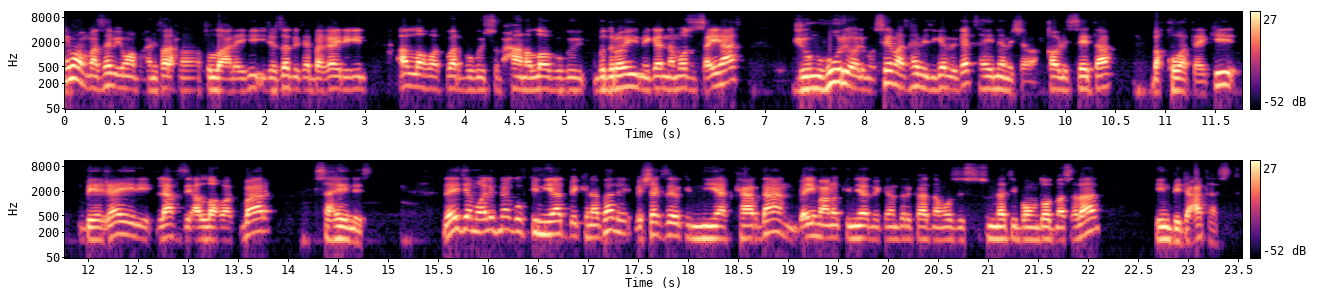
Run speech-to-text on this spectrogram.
امام مذهب امام حنیفه رحمه الله علیه اجازه بده بغیر این الله اکبر بگوی سبحان الله بگوی بدرایی میگن نماز صحیح است جمهور علما سه مذهب دیگه میگه صحیح نمیشه قول سه تا به قوته که بغیر لفظ الله اکبر صحیح نیست. در مؤلف نگفت که نیت بکنه. بله به شک زیرا که نیت کردن به این معنی که نیت می‌کنه در کار نماز سنتی بامداد مثلا این بدعت است.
